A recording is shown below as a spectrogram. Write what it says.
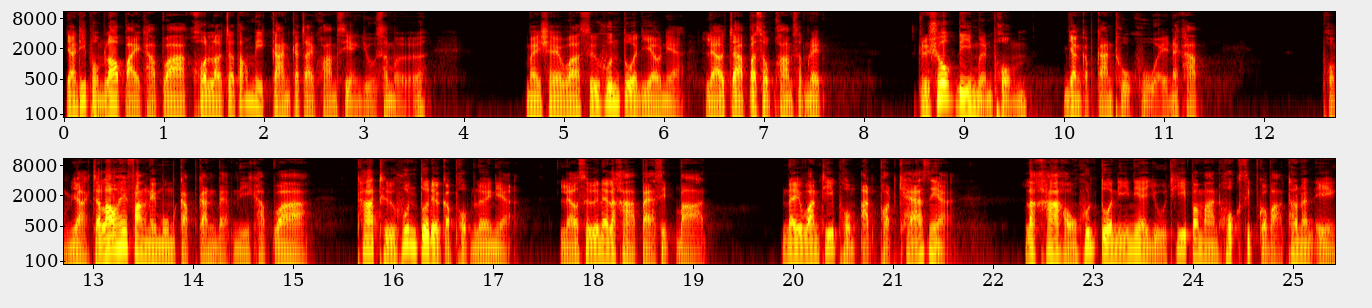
อย่างที่ผมเล่าไปครับว่าคนเราจะต้องมีการกระจายความเสี่ยงอยู่เสมอ ไม่ใช่ว่าซื้อหุ้นตัวเดียวเนี่ย แล้วจะประสบความสำเร็จ หรือโชคดีเหมือนผมอย่างกับการถูกหวยนะครับ ผมอยากจะเล่าให้ฟังในมุมกลับกันแบบนี้ครับว่า ถ้าถือหุ้นตัวเดียวกับผมเลยเนี่ย แล้วซื้อในราคา 80 บาท ในวันที่ผมอัดพอดแคสต์เนี่ยราคาของหุ้นตัวนี้เนี่ยอยู่ที่ประมาณ 60 กว่าบาทเท่านั้นเอง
